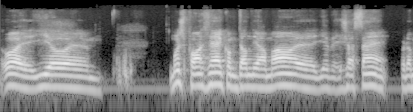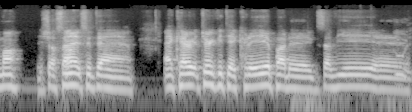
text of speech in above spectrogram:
ouais. Il y a, euh, moi, je pensais comme dernièrement, euh, il y avait Jacinthe, vraiment. Jacinthe, c'était un, un character qui était créé par euh, Xavier, euh, Gould.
